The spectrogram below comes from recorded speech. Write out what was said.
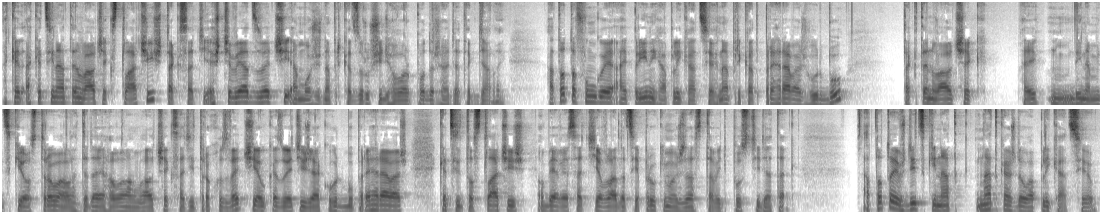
A keď, a keď si na ten válček stlačíš, tak sa ti ešte viac zväčší a môžeš napríklad zrušiť hovor, podržať a tak ďalej. A toto funguje aj pri iných aplikáciách. Napríklad prehrávaš hudbu, tak ten válček, hej, dynamický ostrov, ale teda ja ho volám válček, sa ti trochu zväčší a ukazuje ti, že akú hudbu prehrávaš. Keď si to stlačíš, objavia sa ti ovládacie prvky, môžeš zastaviť, pustiť a tak. A toto je vždycky nad, nad každou aplikáciou.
